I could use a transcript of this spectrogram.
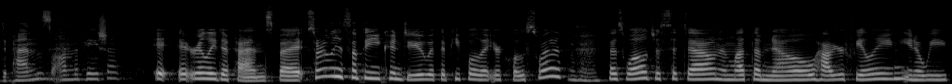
Depends on the patient. It, it really depends, but certainly it's something you can do with the people that you're close with as well. Just sit down and let them know how you're feeling. You know, we,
